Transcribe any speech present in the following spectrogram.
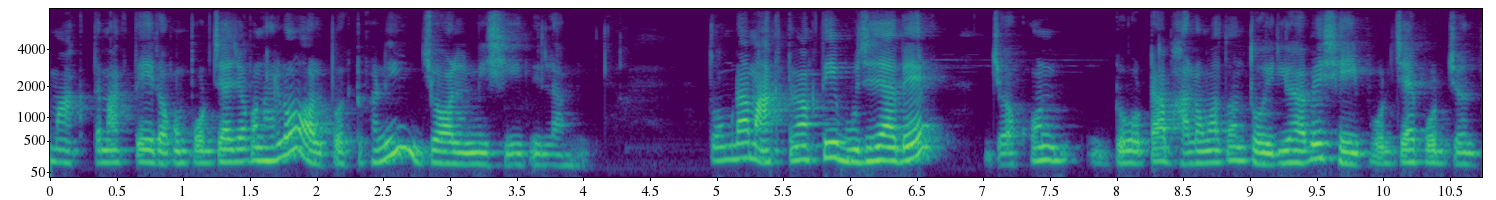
মাখতে মাখতে এরকম পর্যায়ে যখন হলো, অল্প একটুখানি জল মিশিয়ে দিলাম। তোমরা মাখতে মাখতেই বুঝে যাবে যখন ডোটা ভালো মতন তৈরি হবে, সেই পর্যায় পর্যন্ত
